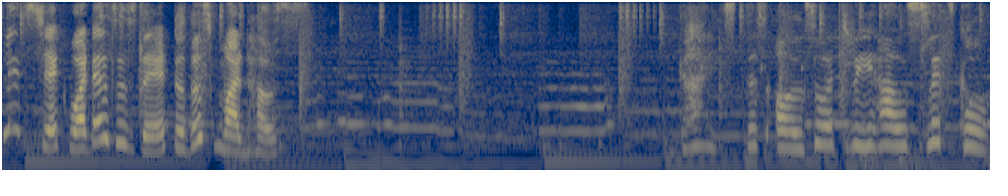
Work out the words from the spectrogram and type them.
Let's check what else is there to this mud house. Guys, there's also a tree house. Let's go.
